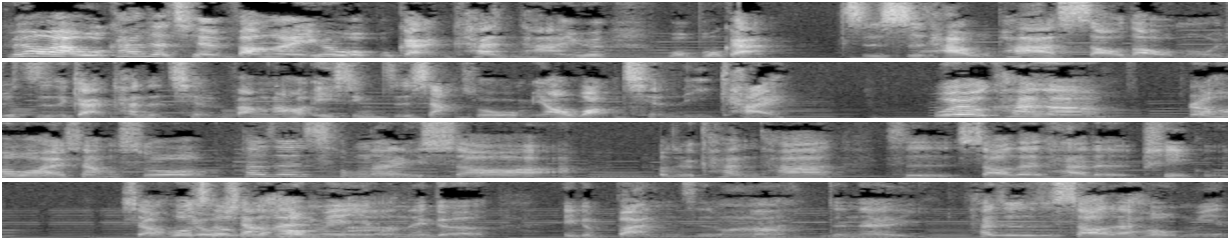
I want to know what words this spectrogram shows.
没有啊，我看着前方哎、欸，因为我不敢看它，因为我不敢。直视他，我怕他烧到我们，我就只敢看着前方，然后一心只想说我们要往前离开。我有看啊，然后我还想说他在从哪里烧啊？我就看他是烧在他的屁股，小货车不是后面有那个一个板子嘛，嗯，的那里，他就是烧在后面。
